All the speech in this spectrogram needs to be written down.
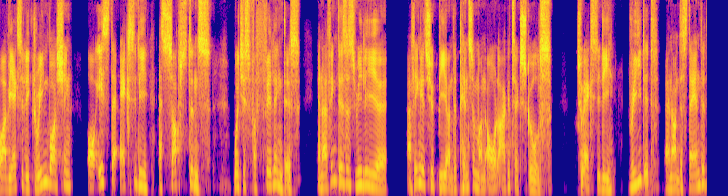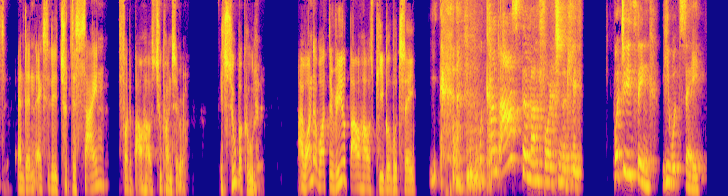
or are we actually greenwashing? Or is there actually a substance which is fulfilling this? And i think this is really uh, i think it should be on the pensum on all architect schools to actually read it and understand it and then actually to design for the bauhaus 2.0 it's super cool. I wonder what the real bauhaus people would say. We can't ask them unfortunately. What do you think he would say?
